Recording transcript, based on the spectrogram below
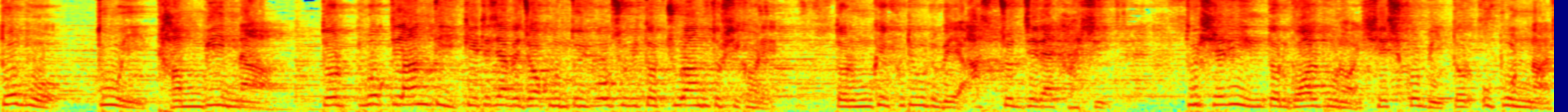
তবুও তুই থামবি না। তোর পুরো ক্লান্তি কেটে যাবে যখন তুই পৌঁছবি তোর চূড়ান্ত শিখরে। তোর মুখে ফুটে উঠবে আশ্চর্যের এক হাসি। তুই সেদিন তোর গল্প নয়, শেষ করবি তোর উপন্যাস।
